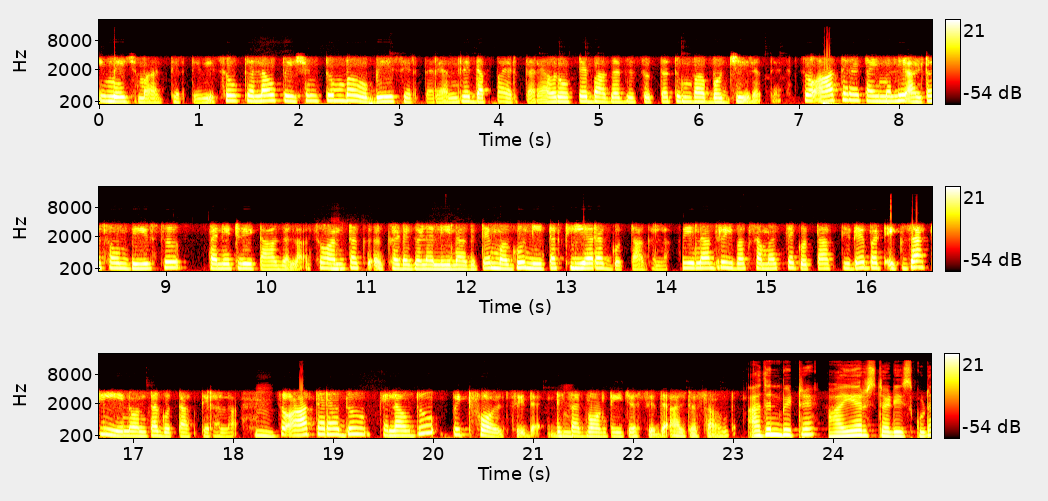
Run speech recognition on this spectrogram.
ಇಮೇಜ್ ಮಾಡ್ತಿರ್ತೀವಿ. ಸೊ ಕೆಲವು ಪೇಷಂಟ್ ತುಂಬಾ ಒಬೇಸ್ ಇರ್ತಾರೆ. ಅಂದ್ರೆ ದಪ್ಪ ಇರ್ತಾರೆ. ಅವ್ರ ಹೊಟ್ಟೆ ಭಾಗದ ಸುತ್ತ ತುಂಬಾ ಬೊಜ್ಜಿ ಇರುತ್ತೆ. ಸೊ ಆ ತರ ಟೈಮಲ್ಲಿ ಅಲ್ಟ್ರಾಸೌಂಡ್ ವೇವ್ಸ್ ಪೆನಿಟ್ರೇಟ್ ಆಗಲ್ಲ. ಸೊ ಅಂತ ಕಡೆಗಳಲ್ಲಿ ಏನಾಗುತ್ತೆ? ಮಗು ನೀಟಾಗಿ ಕ್ಲಿಯರ್ ಆಗಿ ಗೊತ್ತಾಗಲ್ಲ. ಏನಾದ್ರೂ ಇವಾಗ ಸಮಸ್ಯೆ ಗೊತ್ತಾಗ್ತಿದೆ ಬಟ್ ಎಕ್ಸಾಕ್ಟ್ಲಿ ಏನು ಅಂತ ಗೊತ್ತಾಗ್ತಿರಲ್ಲ. ಸೊ ಆ ತರದ್ದು ಕೆಲವ್ದು ಪಿಟ್ ಫಾಲ್ಸ್ ಇದೆ ಡಿಸ್ಅಡ್ವಾಂಟೇಜಸ್ ಇದೆ ಅಲ್ಟ್ರಾಸೌಂಡ್ ಅದನ್ ಬಿಟ್ರೆ ಹೈಯರ್ ಸ್ಟಡೀಸ್ ಕೂಡ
